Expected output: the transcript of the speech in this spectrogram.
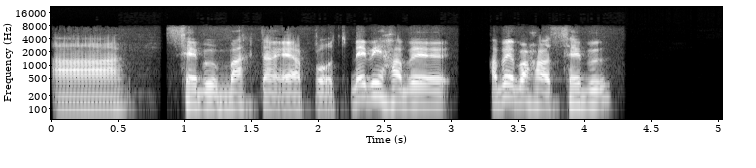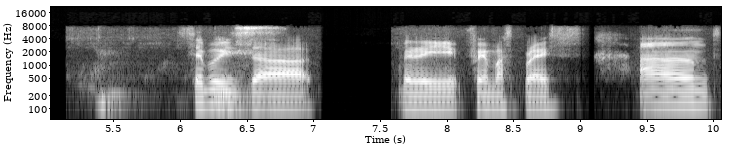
uh, Cebu Mactan Airport. Maybe have a, have you ever heard Cebu? Cebu is a very famous place, and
